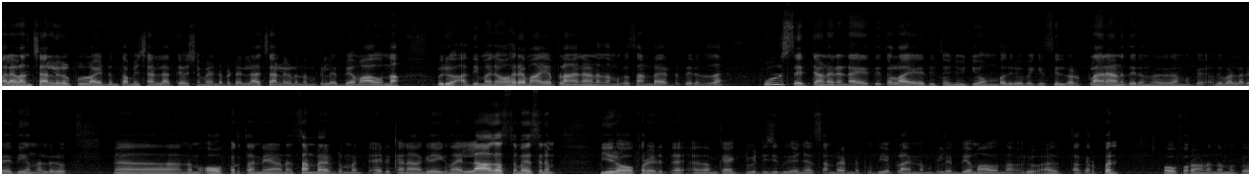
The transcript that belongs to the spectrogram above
മലയാളം ചാനലുകൾ ഫുള്ളായിട്ടും തമിഴ് ചാനൽ അത്യാവശ്യം വേണ്ടപ്പെട്ട എല്ലാ ചാനലുകളും നമുക്ക് ലഭ്യമാകുന്ന ഒരു അതിമനോഹരമായ പ്ലാനാണ് നമുക്ക് സൺഡയറിൽ തരുന്നത്. ഫുൾ സെറ്റാണ് രണ്ടായിരത്തി തൊള്ളായിരത്തി തൊണ്ണൂറ്റി ഒമ്പത് രൂപയ്ക്ക് സിൽവർ പ്ലാനാണ് തരുന്നത്. നമുക്ക് അത് വളരെയധികം നല്ലൊരു ഓഫർ തന്നെയാണ്. സൺഡയറക്റ്റ് എടുക്കാൻ ആഗ്രഹിക്കുന്ന എല്ലാ കസ്റ്റമേഴ്സിനും ഈ ഒരു ഓഫർ ആ, നമുക്ക് ആക്ടിവേറ്റ് ചെയ്ത് കഴിഞ്ഞാൽ സൺഡയറിന്റെ പുതിയ പ്ലാൻ നമുക്ക് ലഭ്യമാകുന്ന ഒരു തകർപ്പൻ ഓഫറാണ് നമുക്ക്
